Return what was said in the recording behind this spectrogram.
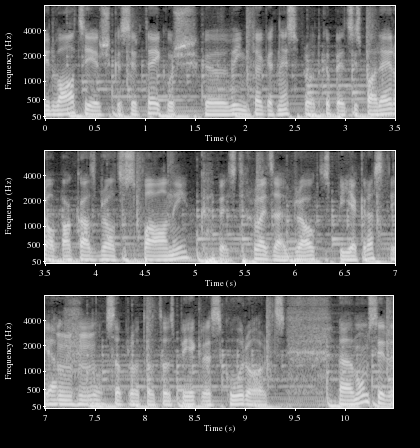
ir vācieši, kas ir teikuši, ka viņi tagad nesaprot, kāpēc vispār Eiropā kāds brauc uz Spāniju, kāpēc tur vajadzētu braukt uz piekrasti, ja? mm -hmm. nu, saprotot tos piekrastes kurortus. Uh, mums ir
